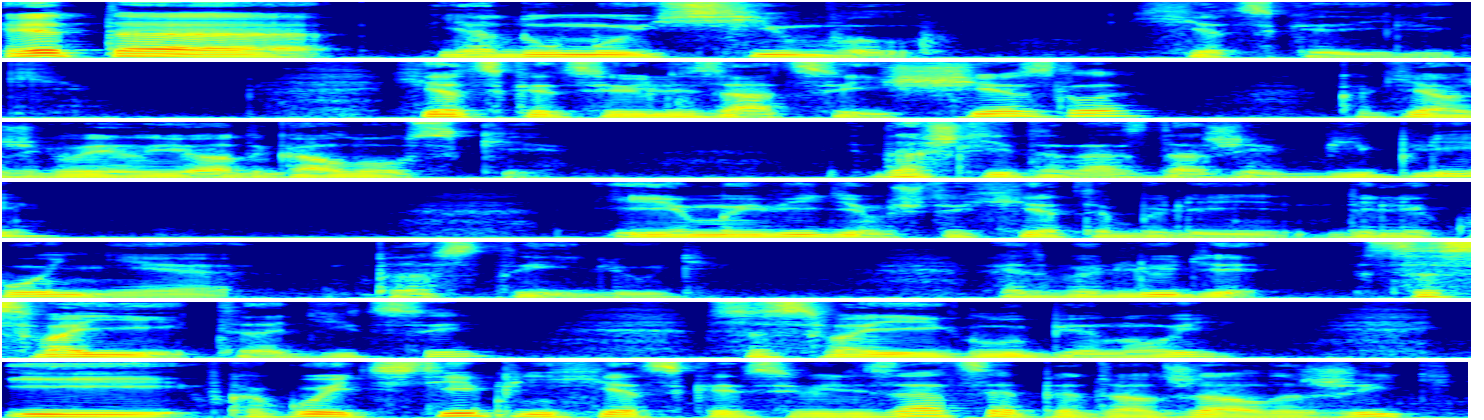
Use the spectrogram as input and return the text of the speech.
это, я думаю, символ хетской религии. Хетская цивилизация исчезла, как я уже говорил, ее отголоски дошли до нас даже в Библии, и мы видим, что хеты были далеко не простые люди. Это были люди со своей традицией, со своей глубиной, и в какой-то степени хетская цивилизация продолжала жить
